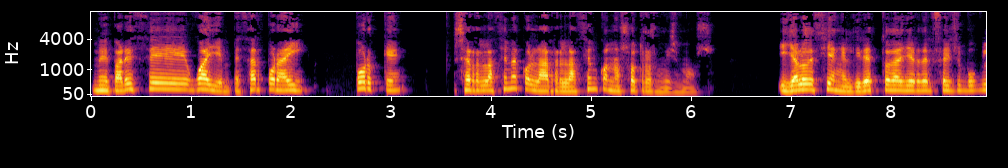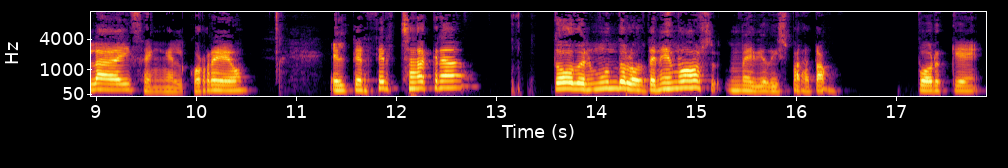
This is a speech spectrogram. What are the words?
me parece guay empezar por ahí porque se relaciona con la relación con nosotros mismos. Y ya lo decía en el directo de ayer del Facebook Live, en el correo, el tercer chakra, todo el mundo lo tenemos medio disparatado. Porque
